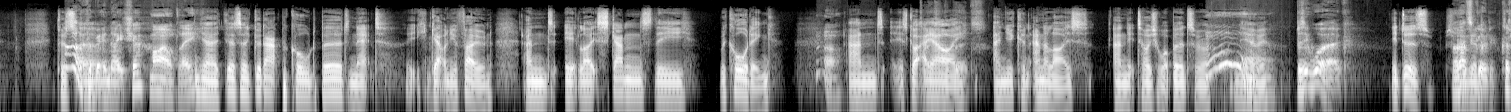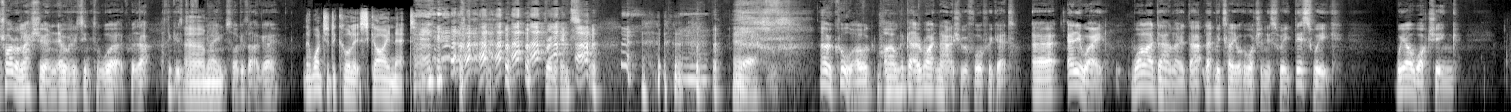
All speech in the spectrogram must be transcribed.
Because I like a bit of nature. mildly. yeah, there's a good app called BirdNet that you can get on your phone, and it like scans the recording, Oh. and it's got Tells AI, and you can analyze, and it tells you what birds are in the area. Does it work? It does. It's Oh, that's good. Because I tried one last year and it never seemed to work. But that I think it's a different Um, name, so I'll give that a go. They wanted to call it Skynet. Brilliant. Yeah. oh, cool. I'll, I'm going to get it right now, actually, before I forget. Uh, anyway, while I download that, let me tell you what we're watching this week. This week, we are watching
